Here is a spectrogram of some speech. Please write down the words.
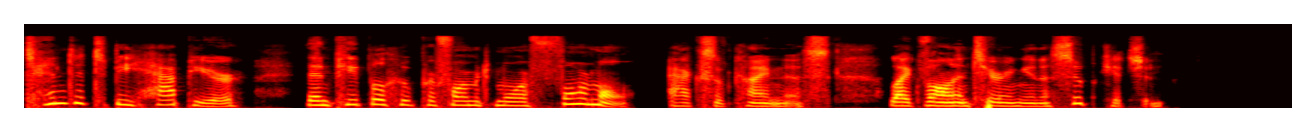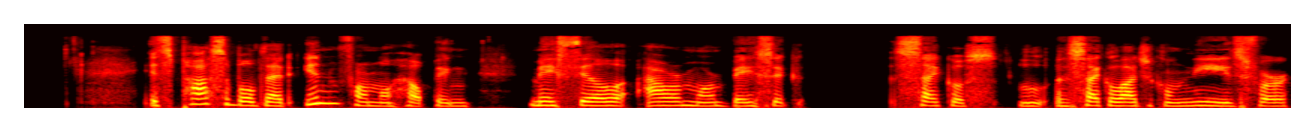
tended to be happier than people who performed more formal acts of kindness, like volunteering in a soup kitchen. It's possible that informal helping may fill our more basic psychos- psychological needs for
